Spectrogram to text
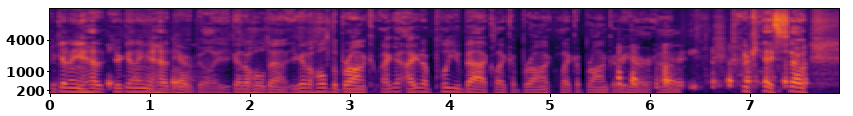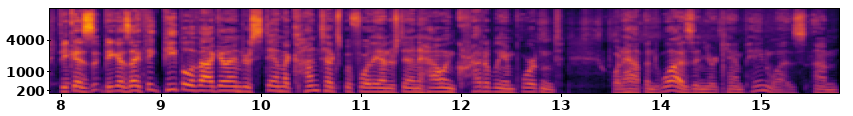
You're getting ahead. You're getting ahead here, Billy. You got to hold down. You got to hold the bronc. I got. I got to pull you back like a bronc, like a bronco here. Um, okay, so because because I think people have got to understand the context before they understand how incredibly important what happened was and your campaign was. Um,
